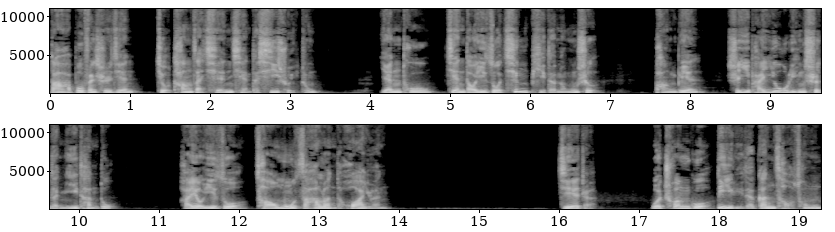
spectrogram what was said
大部分时间就趟在浅浅的溪水中。沿途见到一座青皮的农舍，旁边是一排幽灵式的泥炭垛，还有一座草木杂乱的花园。接着，我穿过地里的干草丛。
